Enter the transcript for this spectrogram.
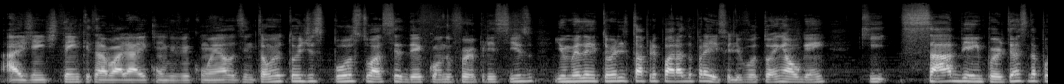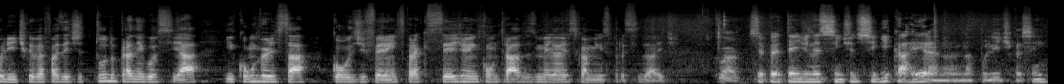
a gente tem que trabalhar e conviver com elas, então eu estou disposto a ceder quando for preciso, e o meu eleitor ele está preparado para isso, ele votou em alguém que sabe a importância da política e vai fazer de tudo para negociar e conversar com os diferentes para que sejam encontrados os melhores caminhos para a cidade. Claro. Você pretende, nesse sentido, seguir carreira na, na política, assim?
